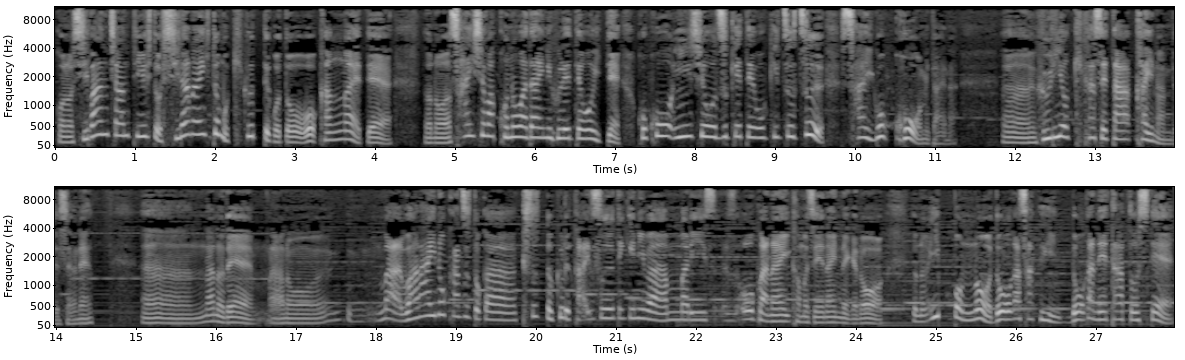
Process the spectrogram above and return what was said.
このシバンちゃんっていう人を知らない人も聞くってことを考えて、その、最初はこの話題に触れておいて、ここを印象づけておきつつ、最後こう、みたいな、うん、振りを聞かせた回なんですよね。うん、なので、あの、まあ、笑いの数とか、クスッと来る回数的にはあんまり多くはないかもしれないんだけど、その一本の動画作品、動画ネタとして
